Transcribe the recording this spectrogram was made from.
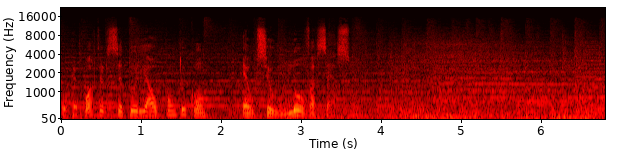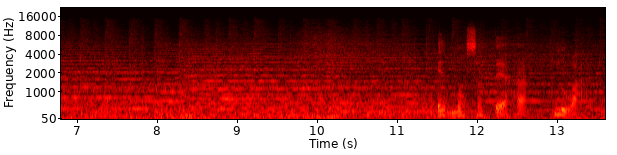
O repórtersetorial.com é o seu novo acesso. É nossa terra no ar.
